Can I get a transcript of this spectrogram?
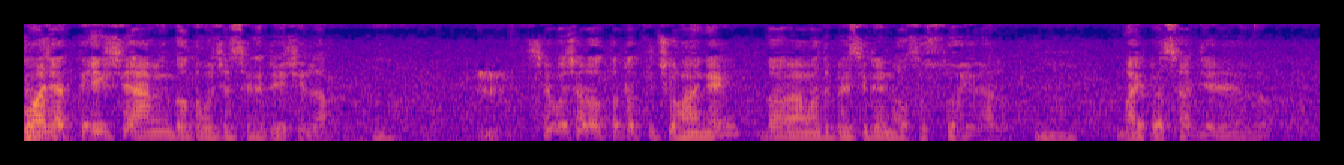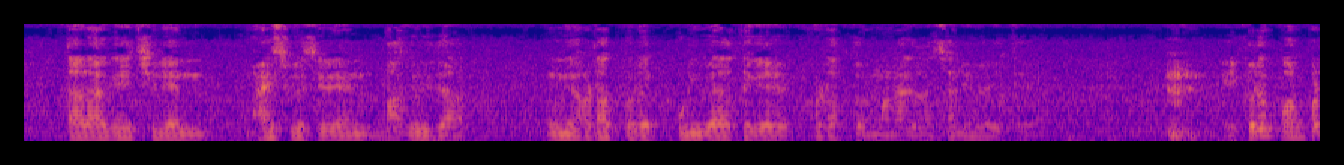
দু হাজার তেইশে আমি গত বছর সেক্রেটারি ছিলাম। সে বছর অতটা কিছু হয়নি বা আমাদের প্রেসিডেন্ট অসুস্থ হয়ে গেল বাইপাস সার্জারি হলো। তার আগে ছিলেন ভাইস প্রেসিডেন্ট ভাদুরিদা উনি হঠাৎ করে পুরী বেড়া থেকে হঠাৎ করে মারা গেলেন শালিবাড়িতে। এই করে পরপর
